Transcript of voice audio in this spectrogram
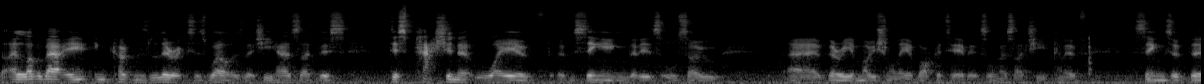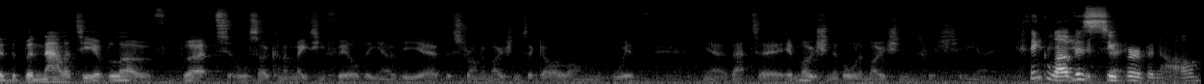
that I love about in, Inga Copeland's lyrics as well is that she has like this dispassionate way of, of singing that is also uh, very emotionally evocative. It's almost like she kind of sings of the, the banality of love, but also kind of makes you feel the you know the uh, the strong emotions that go along with you know that uh, emotion of all emotions, which you know. I think you- love you is say. super banal.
